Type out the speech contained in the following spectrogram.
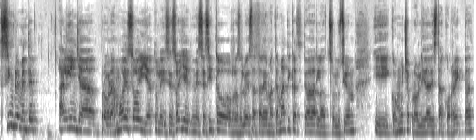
simplemente alguien ya programó eso y ya tú le dices, oye, necesito resolver esta tarea de matemáticas y te va a dar la solución y con mucha probabilidad está correcta.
